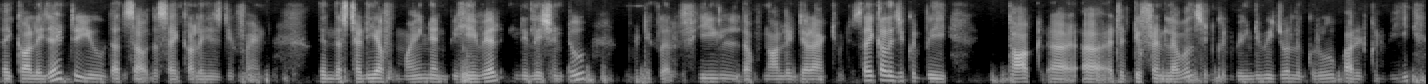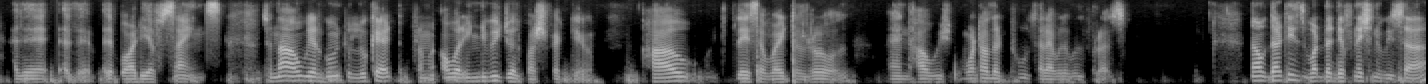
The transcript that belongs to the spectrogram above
psychology right, to you. That's how the psychology is defined. Then the study of mind and behavior in relation to particular field of knowledge or activity. Psychology could be talk uh, uh, at a different levels. It could be individual, group, or it could be as a, as a, as a body of science. So now we are going to look at from our individual perspective, how plays a vital role and how we what are the tools are available for us. Now that is what the definition we saw,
